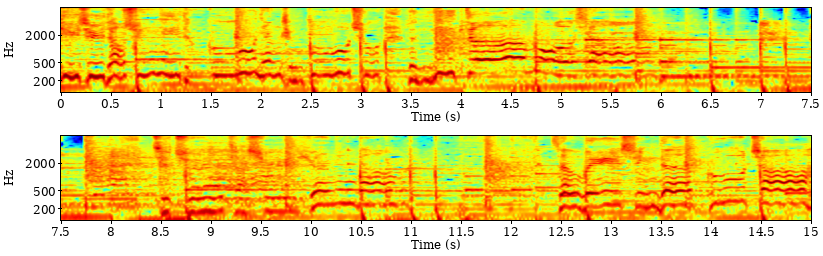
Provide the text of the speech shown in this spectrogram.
一直到寻你的姑娘认不出了你的模样，结局他许愿望，在微信的鼓掌，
